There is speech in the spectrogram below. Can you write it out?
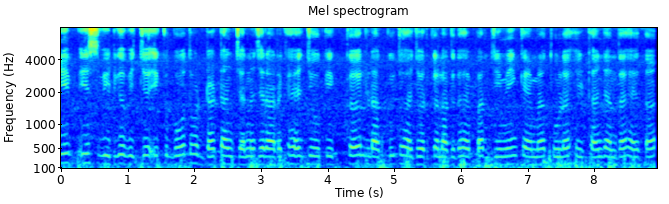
ਇਹ, ਇਸ ਵੀਡੀਓ ਵਿੱਚ ਇੱਕ ਬਹੁਤ ਵੱਡਾ ਢਾਂਚਾ ਨਜ਼ਰ ਆ ਰਿਹਾ ਹੈ, ਜੋ ਕਿ ਇੱਕ ਲੜਾਕੂ ਜਹਾਜ਼ ਵਰਗਾ ਲੱਗਦਾ ਹੈ, ਪਰ ਜਿਵੇਂ ਹੀ ਕੈਮਰਾ ਥੋੜਾ ਹੇਠਾਂ ਜਾਂਦਾ ਹੈ ਤਾਂ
